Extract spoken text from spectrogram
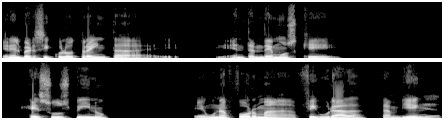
En el versículo 30 eh, entendemos que Jesús vino en una forma figurada también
